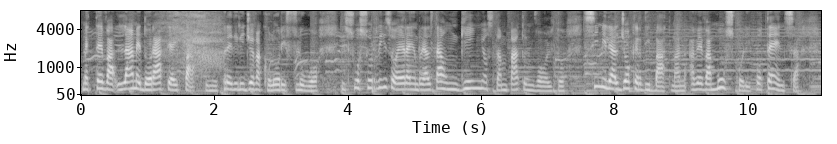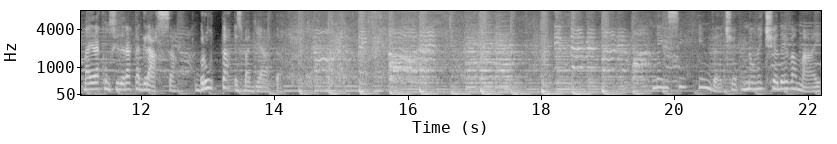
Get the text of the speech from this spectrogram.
metteva lame dorate ai pattini, prediligeva colori fluo. Il suo sorriso era in realtà un ghigno stampato in volto, simile al Joker di Batman, aveva muscoli, potenza, ma era considerata grassa, brutta e sbagliata. Nancy invece non eccedeva mai,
